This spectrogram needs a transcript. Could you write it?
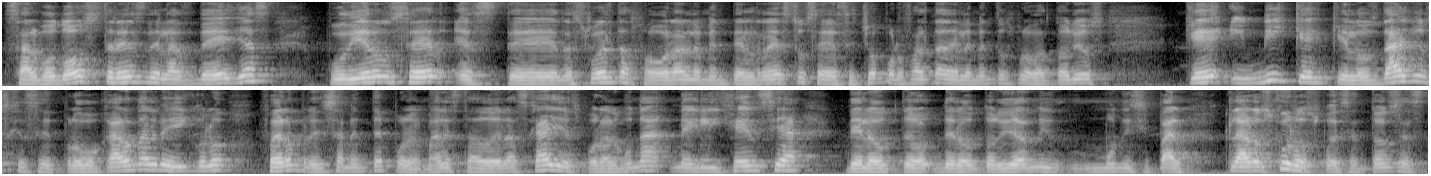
salvo dos, tres de las de ellas pudieron ser este, resueltas favorablemente. El resto se desechó por falta de elementos probatorios que indiquen que los daños que se provocaron al vehículo fueron precisamente por el mal estado de las calles, por alguna negligencia de la, autoridad municipal. Claroscuros, pues entonces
